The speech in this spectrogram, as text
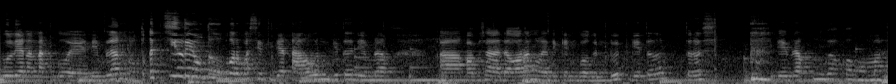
bulian anak gue dia bilang waktu kecil ya waktu umur masih tiga tahun gitu. Dia bilang "Eh, kalau misalnya ada orang ngeledekin gue gendut gitu. Terus dia bilang enggak kok mama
